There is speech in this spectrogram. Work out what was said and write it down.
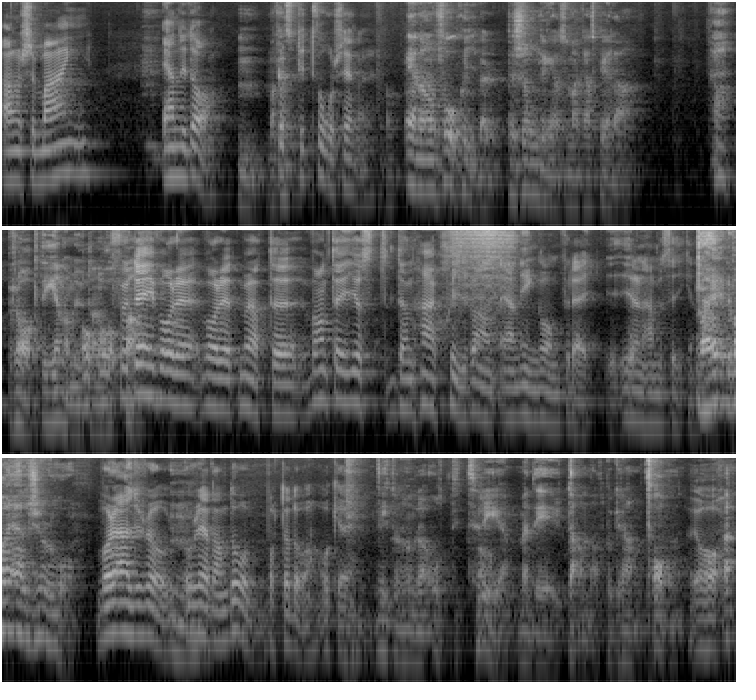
arrangemang, än idag. Mm, man kan- 42 år senare. En av de få skivor personligen som man kan spela rakt igenom utan Och, att och hoppa. för dig var det, var det ett möte, var inte just den här skivan en ingång för dig i, i den här musiken? Nej, det var Al Jarreau. Var det Alley Road? Mm. Och redan då, borta då? Okej. 1983, men det är ju ett annat program. Tom. Ja.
